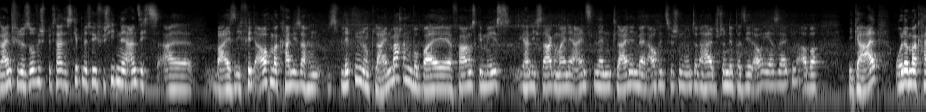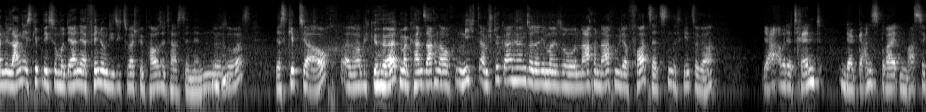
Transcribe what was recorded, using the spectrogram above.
rein philosophisch betrachtet, es gibt natürlich verschiedene Ansichtsweisen. Ich finde auch, man kann die Sachen splitten und klein machen, wobei erfahrungsgemäß kann ich sagen, meine einzelnen kleinen werden auch inzwischen unter einer halben Stunde passiert, auch eher selten, aber egal. Oder man kann eine lange, es gibt nicht so moderne Erfindungen, die sich zum Beispiel Pausetaste nennen oder sowas. Das gibt's ja auch. Also habe ich gehört, man kann Sachen auch nicht am Stück anhören, sondern immer so nach und nach wieder fortsetzen. Das geht sogar. Ja, aber der Trend in der ganz breiten Masse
